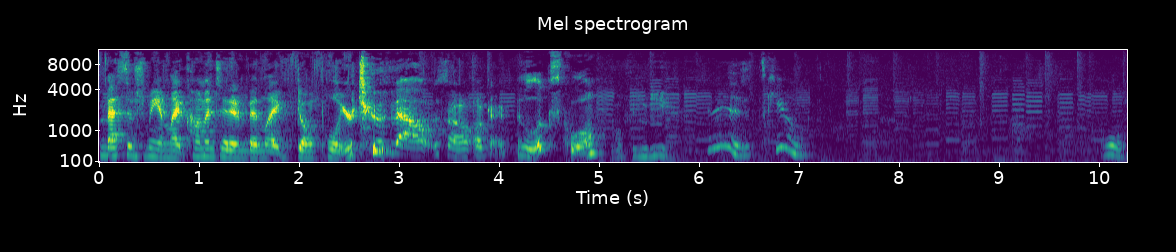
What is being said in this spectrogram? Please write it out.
messaged me and like commented and been like don't pull your tooth out. So okay. It looks cool. Oh. It is, it's cute. Oh.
